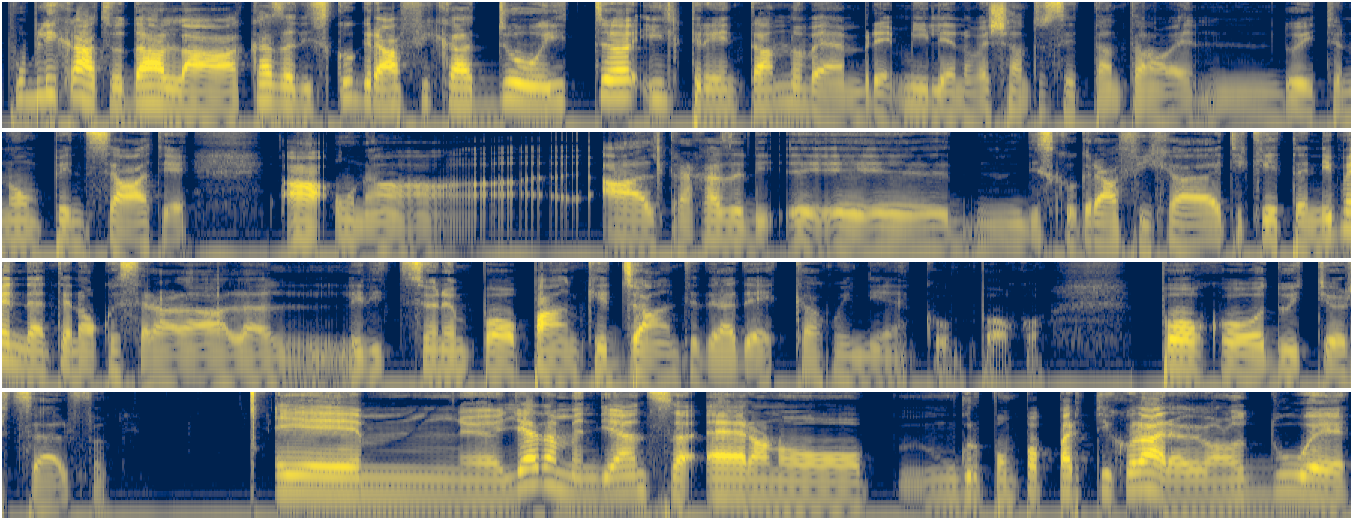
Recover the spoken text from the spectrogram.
pubblicato dalla casa discografica Do It il 30 novembre 1979 Mm, Do It non pensate a una altra casa di- eh, eh, discografica etichetta indipendente. No questa era la- la- l'edizione un po' pancheggiante della Decca quindi ecco un poco poco do it yourself e mm, gli Adam Ants erano un gruppo un po' particolare, avevano due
